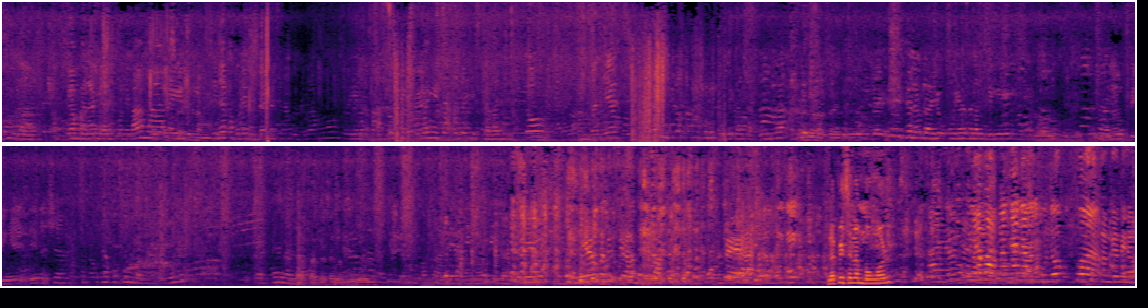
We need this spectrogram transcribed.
sudah gambaran yang ko ni mama kay sinya ka buday buday na sinang ubra mo so ila sa ato pangita ko dahil iskaran dito ang niya ay hindi lang kami kulit-kulit lang sa kunla eh ganun layo kuya sa lang Lapit sa lambungol.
